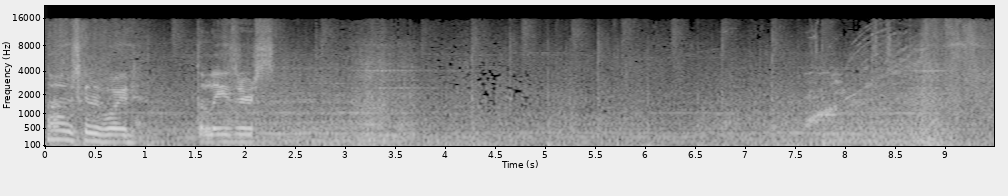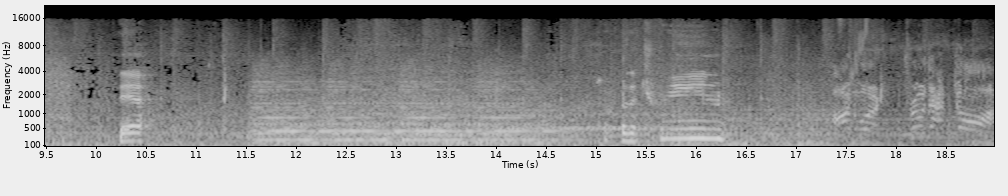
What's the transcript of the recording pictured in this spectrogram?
I'm just gonna avoid the lasers. Yeah. So for the train. Onward, through that door.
